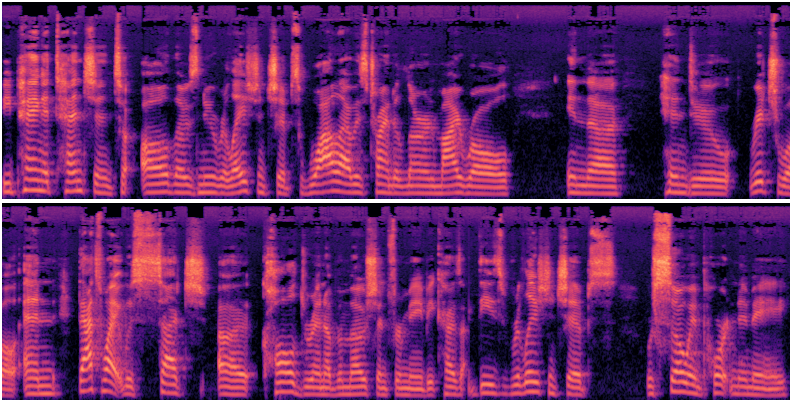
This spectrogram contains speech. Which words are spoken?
be paying attention to all those new relationships while I was trying to learn my role in the Hindu ritual. And that's why it was such a cauldron of emotion for me because these relationships were so important to me.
